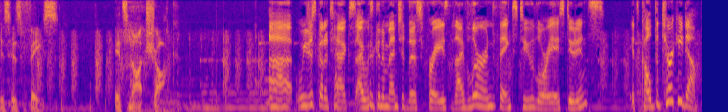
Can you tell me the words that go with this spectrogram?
is his face. It's not shock Uh, we just got a text. I was going to mention this phrase that I've learned thanks to Laurier students. It's called the turkey dump.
